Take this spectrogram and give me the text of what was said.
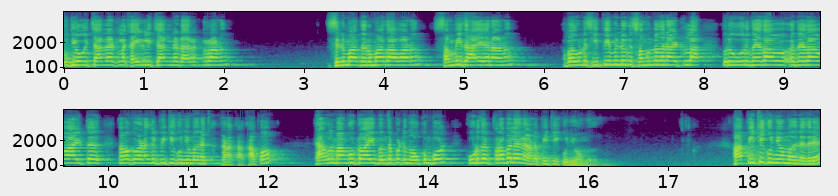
ഔദ്യോഗിക ചാനലായിട്ടുള്ള കൈരളി ചാനലിന്റെ ഡയറക്ടറാണ് സിനിമാ നിർമ്മാതാവാണ്. സംവിധായകനാണ്. അപ്പോൾ അതുകൊണ്ട് സി പി എമ്മിന്റെ ഒരു സമുന്നതനായിട്ടുള്ള ഒരു ഒരു നേതാവ് നേതാവായിട്ട് നമുക്ക് വേണമെങ്കിൽ പി ടി കുഞ്ഞുമുഹമ്മദിനെ കണക്കാക്കാം. അപ്പോൾ രാഹുൽ മാങ്കൂട്ടുമായി ബന്ധപ്പെട്ട് നോക്കുമ്പോൾ കൂടുതൽ പ്രബലനാണ് പി ടി കുഞ്ഞുമുഹമ്മദ് ആ പി ടി കുഞ്ഞുമുഹമ്മദിനെതിരെ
